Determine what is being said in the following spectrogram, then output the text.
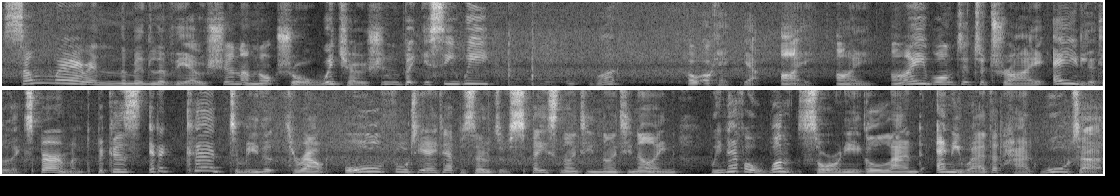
somewhere in the middle of the ocean. I'm not sure which ocean, but you see, we. What? Oh, okay, yeah, I, I, I wanted to try a little experiment because it occurred to me that throughout all 48 episodes of Space 1999, we never once saw an eagle land anywhere that had water.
